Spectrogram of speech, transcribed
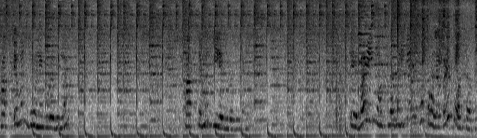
হাফ চামচ ধনে গুঁড়ো দিলাম। হাফ চামচ জিরে গুঁড়ো দিলাম। এবার এই মশলাগুলিকে খুব ভালো করে কষাবো।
